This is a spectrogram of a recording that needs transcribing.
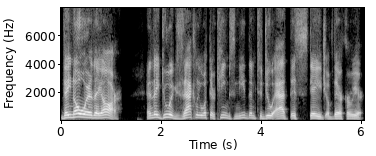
they know where they are and they do exactly what their teams need them to do at this stage of their career.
